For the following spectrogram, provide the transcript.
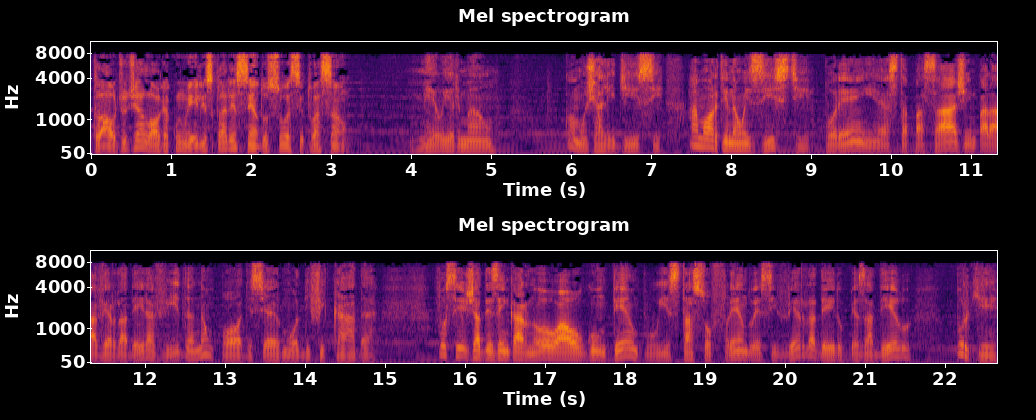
Cláudio dialoga com ele esclarecendo sua situação. Meu irmão, como já lhe disse, a morte não existe, porém, esta passagem para a verdadeira vida não pode ser modificada. Você já desencarnou há algum tempo e está sofrendo esse verdadeiro pesadelo porque,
